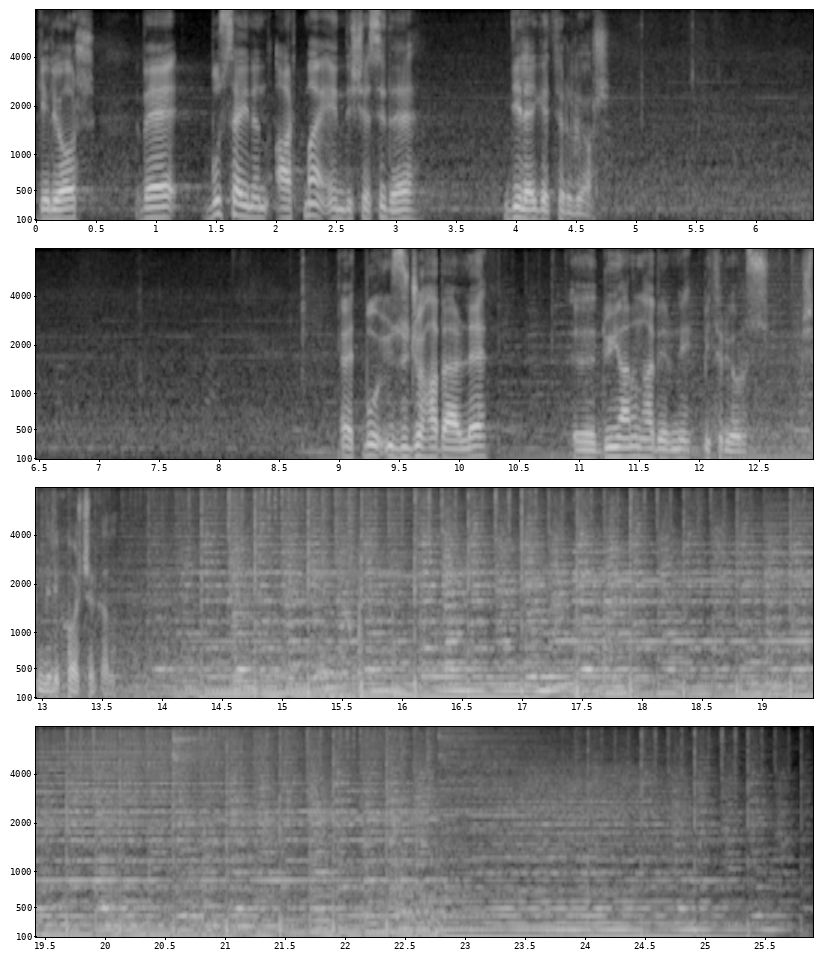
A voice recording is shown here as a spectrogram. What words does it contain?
geliyor ve bu sayının artma endişesi de dile getiriliyor. Evet bu üzücü haberle e, dünyanın haberini bitiriyoruz. Şimdilik hoşçakalın.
